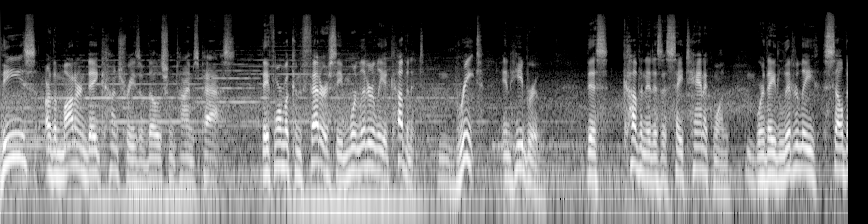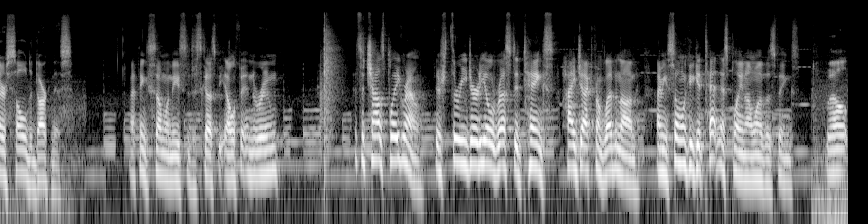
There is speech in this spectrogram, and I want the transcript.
These are the modern day countries of those from times past. They form a confederacy, more literally a covenant, hmm. Brit in Hebrew. This covenant is a satanic one Hmm. where they literally sell their soul to darkness. I think someone needs to discuss the elephant in the room. It's a child's playground. There's three dirty old rusted tanks hijacked from Lebanon. I mean, someone could get tetanus playing on one of those things. Well,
